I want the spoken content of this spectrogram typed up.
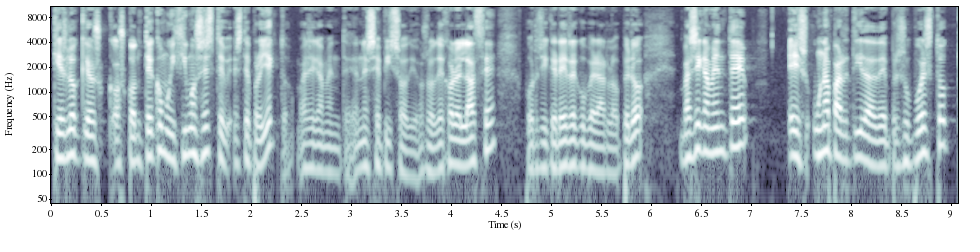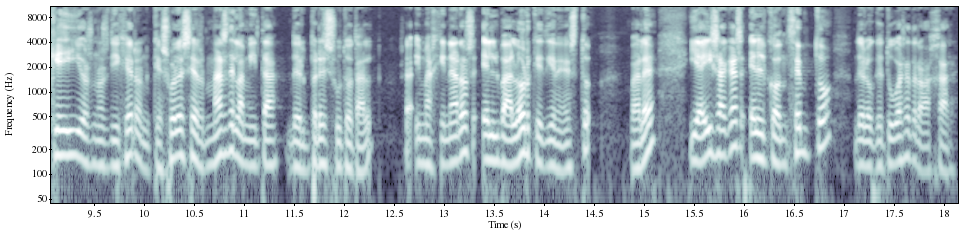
que es lo que os, os conté cómo hicimos este, este proyecto, básicamente, en ese episodio. Os lo dejo el enlace por si queréis recuperarlo. Pero básicamente es una partida de presupuesto que ellos nos dijeron que suele ser más de la mitad del precio total. O sea, imaginaros el valor que tiene esto. ¿Vale? Y ahí sacas el concepto de lo que tú vas a trabajar.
